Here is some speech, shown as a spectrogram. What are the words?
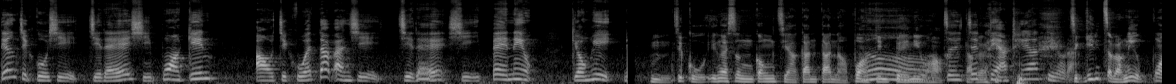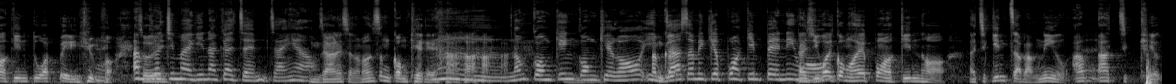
顶一句是一个是半斤，后一句的答案是一个是八两，恭喜。嗯，即句应该算讲诚简单啦，半斤八两吼。这这定听着啦。一斤十六两，半斤拄啊八两吼。啊，毋过即摆囡仔较侪毋知影。毋知安尼算，拢算公克的。嗯，拢公斤公克哦，伊毋知啥物叫半斤八两。但是我讲迄半斤吼，啊一斤十六两，啊啊一克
